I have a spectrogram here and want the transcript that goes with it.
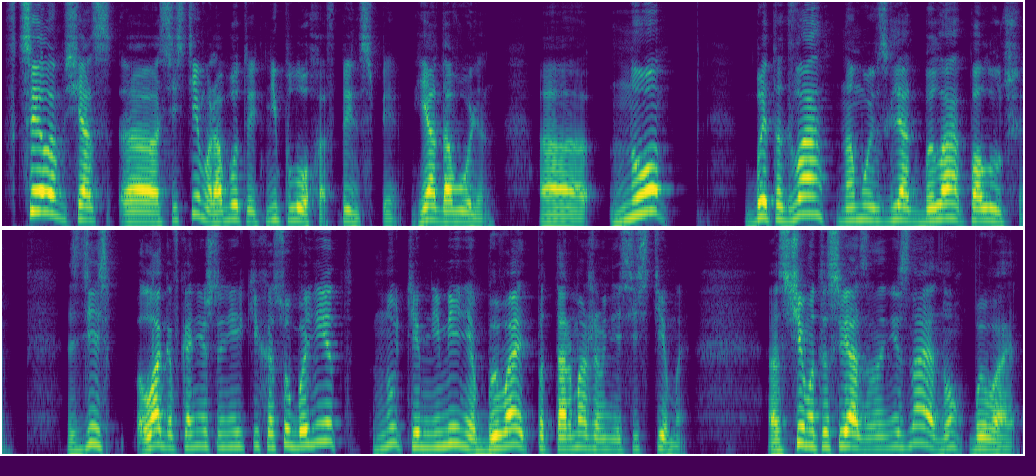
В целом, сейчас э, система работает неплохо, в принципе. Я доволен. Э, но Бета-2, на мой взгляд, была получше. Здесь лагов, конечно, никаких особо нет, но, тем не менее, бывает подтормаживание системы. А с чем это связано, не знаю, но бывает.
